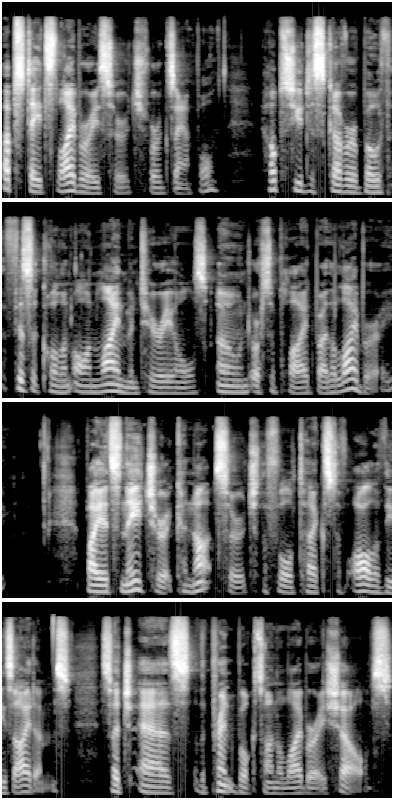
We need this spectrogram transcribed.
Upstate's library search, for example, helps you discover both physical and online materials owned or supplied by the library. By its nature, it cannot search the full text of all of these items, such as the print books on the library shelves.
